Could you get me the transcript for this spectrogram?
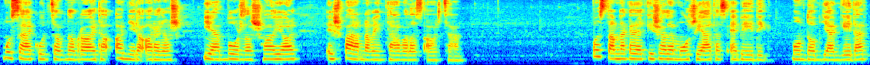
Muszáj kuncognom rajta, annyira aranyos, ilyen borzas hajjal és párna mintával az arcán. Hoztam neked egy kis elemózsiát az ebédig, mondom gyengéden,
